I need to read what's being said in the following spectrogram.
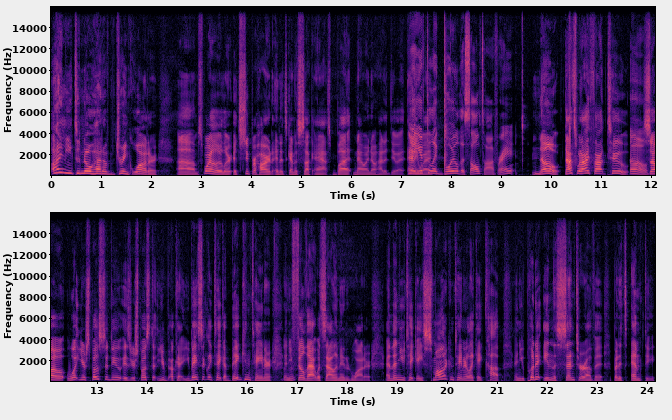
I need to know how to drink water. Um, spoiler alert, it's super hard and it's gonna suck ass, but now I know how to do it. Yeah, you have to like boil the salt off, right? No, that's what I thought too. Oh. So what you're supposed to do is you're supposed to you okay, you basically take a big container and you Mm-hmm. fill that with salinated water. And then you take a smaller container like a cup and you put it in the center of it, but it's empty.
